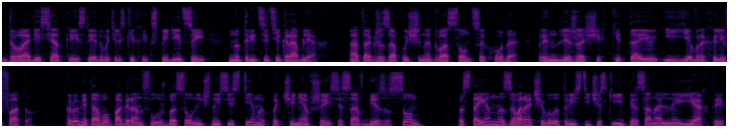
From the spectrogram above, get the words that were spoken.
два десятка исследовательских экспедиций на 30 кораблях, а также запущены два солнцехода, принадлежащих Китаю и Еврохалифату. Кроме того, погранслужба Солнечной системы, подчинявшаяся Совбезу СОН, постоянно заворачивала туристические персональные яхты,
